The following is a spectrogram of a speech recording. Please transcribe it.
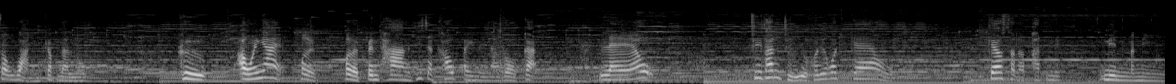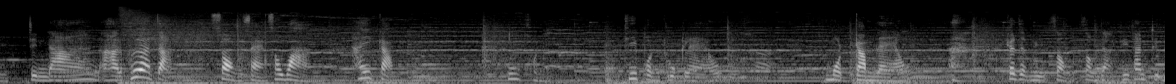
สวรรค์กับนรก คือเอาง่ายๆเปิดเปิดเป็นทางที่จะเข้าไปในนรกอะแล้วที่ท่านถืออยู่เขาเรียกว่าแก้ว แก้วสารพัดนิ นินมณีจินดาอืมนะคะเพื่อจะส่องแสงสว่างให้กับผู้คนที่พ้นทุกข์แล้วค่ะหมดกรรมแล้วอะก็จะมีสองสองอย่างที่ท่านถึง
